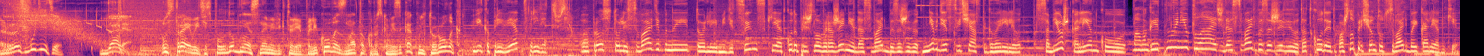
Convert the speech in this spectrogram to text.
Разбудите! Далее! Устраивайтесь поудобнее, с нами Виктория Полякова, знаток русского языка, культуролог. Вика, привет. Привет, друзья. Вопрос то ли свадебный, то ли медицинский. Откуда пришло выражение «до свадьбы заживет»? Мне в детстве часто говорили, вот собьешь коленку. Мама говорит, ну не плачь, до свадьбы заживет. Откуда это пошло? Причем тут свадьба и коленки?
